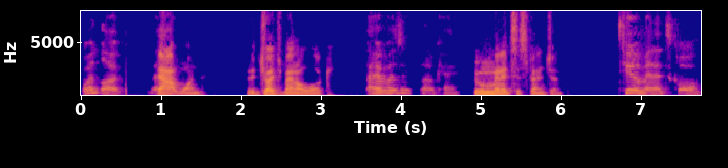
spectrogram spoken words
What look? That one. The judgmental look. I wasn't okay. Two minute suspension. Two minutes, cool.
